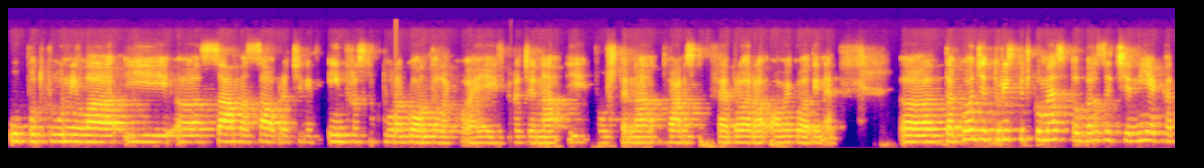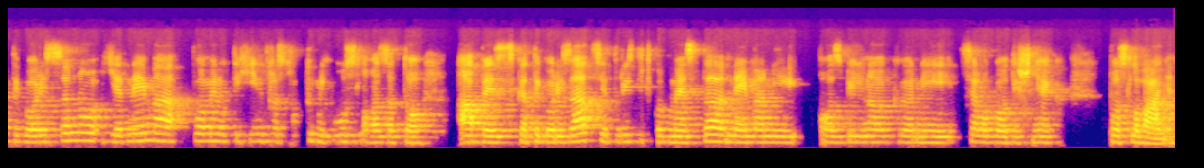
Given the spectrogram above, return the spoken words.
upotpunila i sama saobraćena infrastruktura gondole koja je izgrađena i puštena 12. februara ove godine. Takođe, turističko mesto Brzeće nije kategorisano jer nema pomenutih infrastrukturnih uslova za to, a bez kategorizacije turističkog mesta nema ni ozbiljnog ni celogodišnjeg poslovanja.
